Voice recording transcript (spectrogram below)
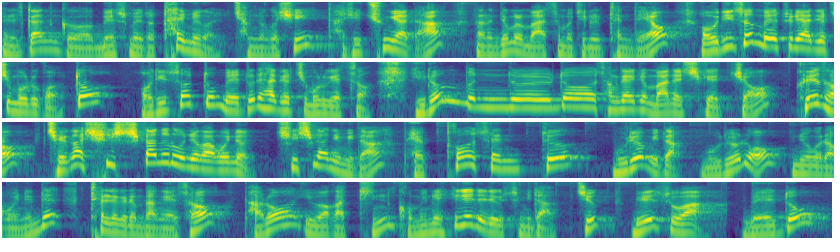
일단 그 매수 매도 타이밍을 잡는 것이 다시 중요하다라는 점을 말씀을 드릴 텐데요. 어디서 매수를 해야 될지 모르고 또 어디서 또 매도를 해야 될지 모르겠어. 이런 분들도 상당히 좀 많으시겠죠. 그래서 제가 실시간으로 운영하고 있는 실시간입니다. 100% 무료입니다. 무료로 운영을 하고 있는데 텔레그램 방에서 바로 이와 같은 고민을 해결해 드리고 있습니다. 즉 매수와 매도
